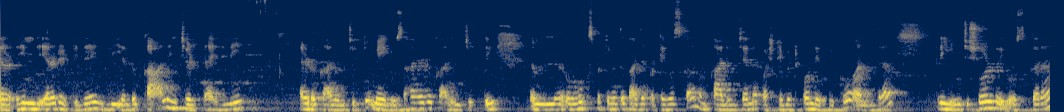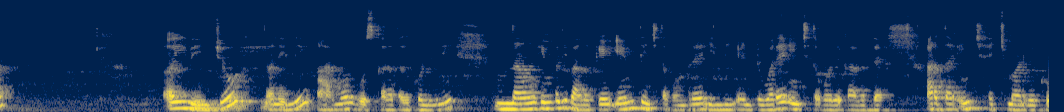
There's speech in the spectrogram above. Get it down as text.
ಎರಡು, ಹಿಂದೆ ಎರಡು ಇಟ್ಟಿದೆ. ಇಲ್ಲಿ ಎರಡು ಕಾಲು ಇಂಚ್ ಇಡ್ತಾ ಇದ್ದೀನಿ. ಎರಡು ಕಾಲು ಇಂಚಿಟ್ಟು ಮೇಲೂ ಸಹ ಎರಡು ಕಾಲು ಇಂಚಿಟ್ಟು ಹುಕ್ಸ್ ಪಟ್ಟಿ ಮತ್ತು ಕಾಜಾ ಪಟ್ಟಿಗೋಸ್ಕರ ನಮ್ಮ ಕಾಲು ಇಂಚನ್ನು ಫಸ್ಟಿಗೆ ಬಿಟ್ಕೊಂಡಿರಬೇಕು. ಆನಂತರ ತ್ರೀ ಇಂಚ್ ಶೋಲ್ಡ್ರಿಗೋಸ್ಕರ ಐದು ಇಂಚು ನಾನಿಲ್ಲಿ ಆರ್ಮೋಲ್ಗೋಸ್ಕರ ತೆಗೆದುಕೊಂಡಿದ್ದೀನಿ. ನಾವು ಹಿಂಬದಿ ಭಾಗಕ್ಕೆ ಎಂಟು ಇಂಚ್ ತಗೊಂಡ್ರೆ ಇಲ್ಲಿ ಎಂಟೂವರೆ ಇಂಚ್ ತಗೊಳ್ಬೇಕಾಗುತ್ತೆ. ಅರ್ಧ ಇಂಚ್ ಹೆಚ್ಚು ಮಾಡಬೇಕು.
